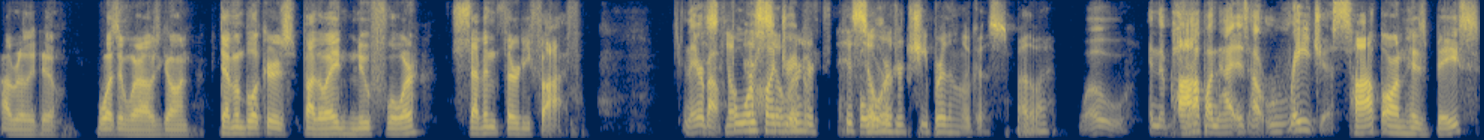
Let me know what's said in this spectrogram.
I really do. Wasn't where I was going. Devin Booker's, by the way, new floor, 735. And they're about Sil- four his silvers hundred. are- His silvers are cheaper than Luka's, by the way. Whoa! And the Pop. pop on that is outrageous. Pop on his base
